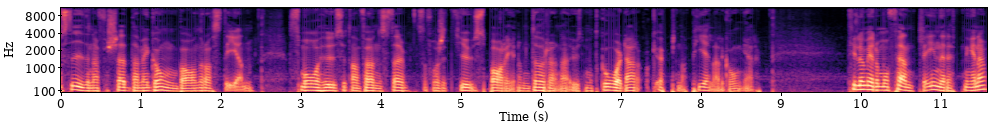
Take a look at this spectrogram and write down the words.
på sidorna försedda med gångbanor av sten. Små hus utan fönster som får sitt ljus bara genom dörrarna ut mot gårdar och öppna pelargångar. Till och med de offentliga inrättningarna,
